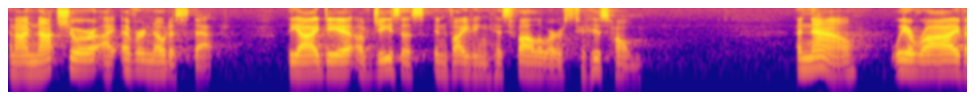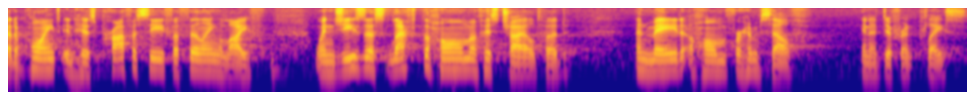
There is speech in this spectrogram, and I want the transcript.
And I'm not sure I ever noticed that the idea of Jesus inviting his followers to his home. And now we arrive at a point in his prophecy fulfilling life when Jesus left the home of his childhood and made a home for himself in a different place.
